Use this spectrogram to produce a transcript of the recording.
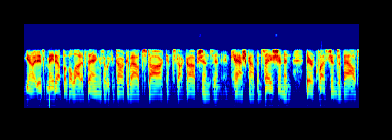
you know, it's made up of a lot of things that we can talk about stock and stock options and, and cash compensation. And there are questions about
